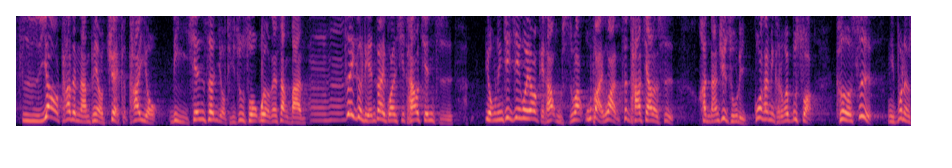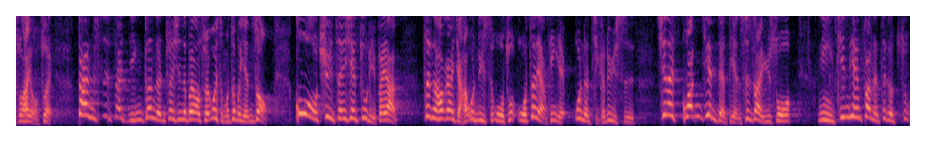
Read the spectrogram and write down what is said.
只要她的男朋友 Jack 他有李先生有提出说我有在上班，这个连带关系他要兼职，永宁基金会要给他五十万、五百万，是他家的事，很难去处理。郭台铭可能会不爽，可是你不能说他有罪。但是在林根人最新的爆料出来，为什么这么严重？过去这些助理费案，郑正浩刚才讲，他问律师，我昨我这两天也问了几个律师。现在关键的点是在于说，你今天犯的这个罪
